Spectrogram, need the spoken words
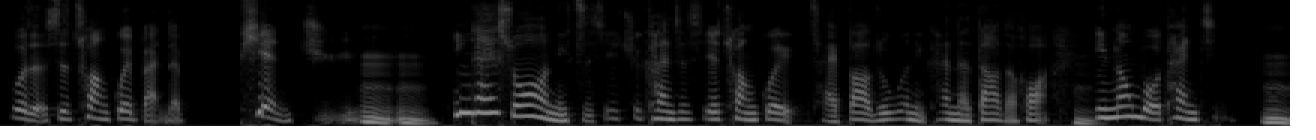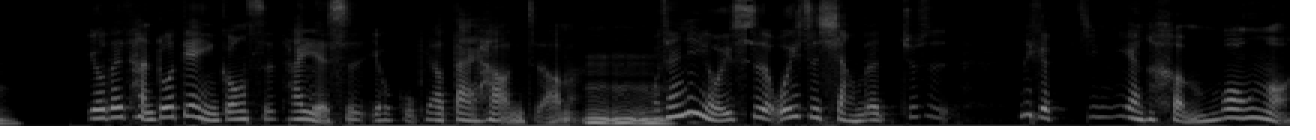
或者是创柜版的骗局。嗯嗯，应该说，你仔细去看这些创柜财报，如果你看得到的话，你拢无趁钱。嗯，有的很多电影公司，它也是有股票代号，你知道吗？嗯嗯嗯。我曾经有一次，我一直想的就是。那个经验很懵哦，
